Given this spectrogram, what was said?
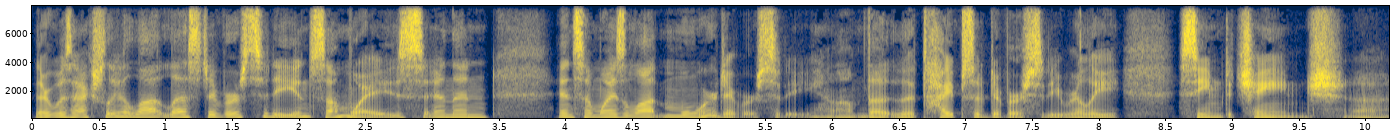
there was actually a lot less diversity in some ways, and then in some ways a lot more diversity. Um, the the types of diversity really seem to change, uh,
